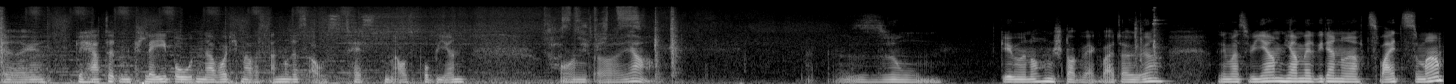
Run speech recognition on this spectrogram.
äh, gehärteten Clayboden. Da wollte ich mal was anderes austesten, ausprobieren. Und äh, ja. So. Gehen wir noch ein Stockwerk weiter höher. Sehen, was wir haben. Hier haben wir wieder nur noch zwei Zimmer.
